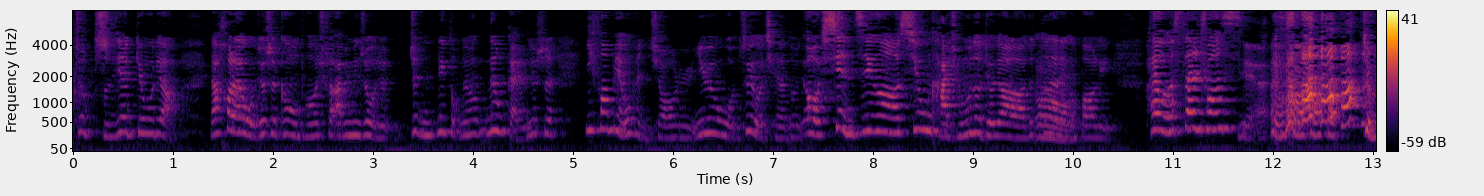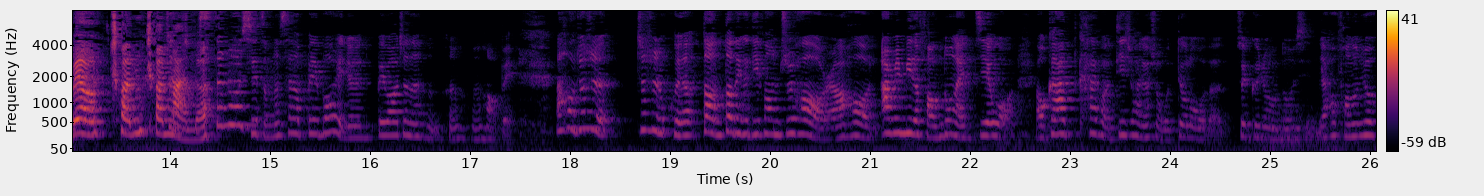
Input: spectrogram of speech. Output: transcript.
就直接丢掉。然后后来我就是跟我朋友去了阿冰冰之后，我就就你懂那种那种感觉，就是一方面我很焦虑，因为我最有钱的东西哦，现金啊、信用卡全部都丢掉了，就丢在那个包里，还有三双鞋，准备要穿穿满的。三双鞋怎么能塞到背包里？就是背包真的很很很好背。然后就是就是回到到到那个地方之后，然后阿宾宾的房东来接我，然后我跟他开口第一句话就是我丢了我的最贵重的东西，然后房东就。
